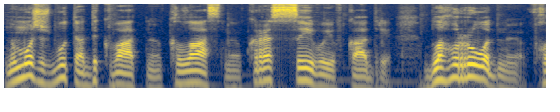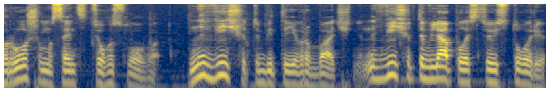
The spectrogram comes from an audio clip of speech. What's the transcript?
ну можеш бути адекватною, класною, красивою в кадрі, благородною в хорошому сенсі цього слова. Навіщо тобі те Євробачення? Навіщо ти вляпалась в цю історію?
